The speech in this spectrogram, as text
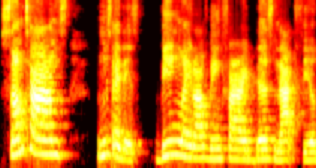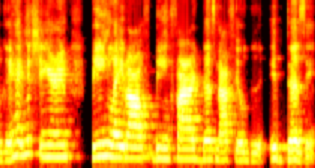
Sometimes, let me say this being laid off, being fired does not feel good. Hey, Miss Sharon, being laid off, being fired does not feel good. It doesn't.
